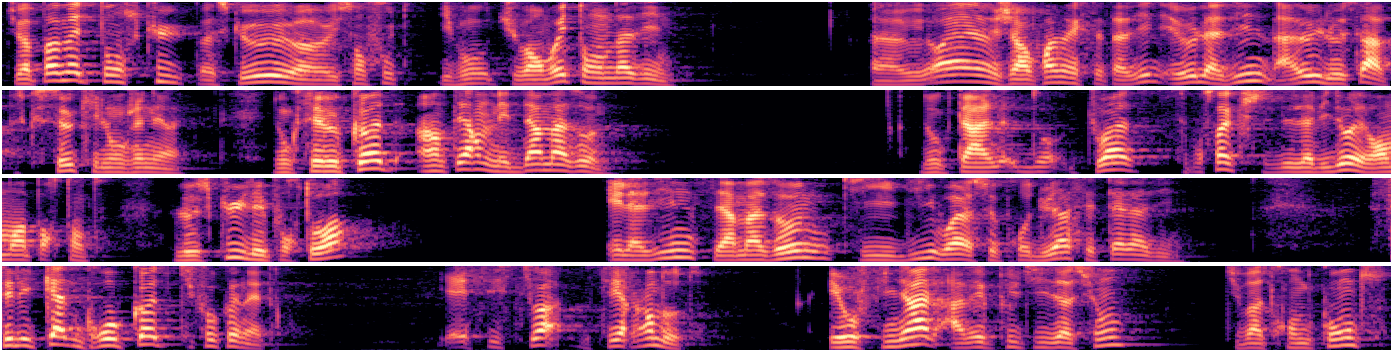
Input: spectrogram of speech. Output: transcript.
tu vas pas mettre ton SKU parce qu'ils euh, s'en foutent. Ils vont, tu vas envoyer ton asine. Euh, ouais, j'ai un problème avec cette asine. Et eux, l'asine, bah, eux, ils le savent parce que c'est eux qui l'ont généré. Donc c'est le code interne, mais d'Amazon. Donc, tu vois, c'est pour ça que la vidéo est vraiment importante. Le SKU, il est pour toi. Et l'asine, c'est Amazon qui dit, voilà, ce produit-là, c'est telle asine. C'est les quatre gros codes qu'il faut connaître. C'est rien d'autre. Et au final, avec l'utilisation, tu vas te rendre compte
